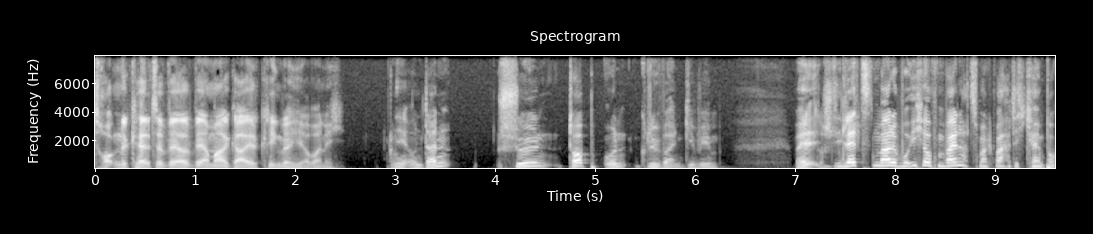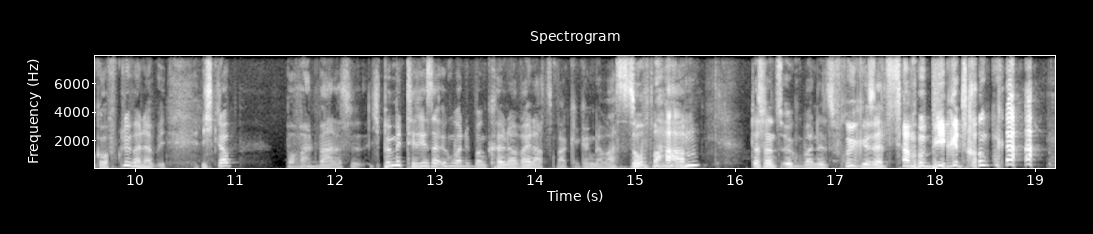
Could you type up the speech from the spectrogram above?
Trockene Kälte wäre wär mal geil, kriegen wir hier aber nicht. Nee, und dann schön top und Glühwein, gib ihm. Weil die letzten Male, wo ich auf dem Weihnachtsmarkt war, hatte ich keinen Bock auf Glühwein. Ich glaube, boah, wann war das? Ich bin mit Theresa irgendwann über den Kölner Weihnachtsmarkt gegangen. Da war es so warm, Mhm. dass wir uns irgendwann ins Früh gesetzt haben und Bier getrunken haben.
